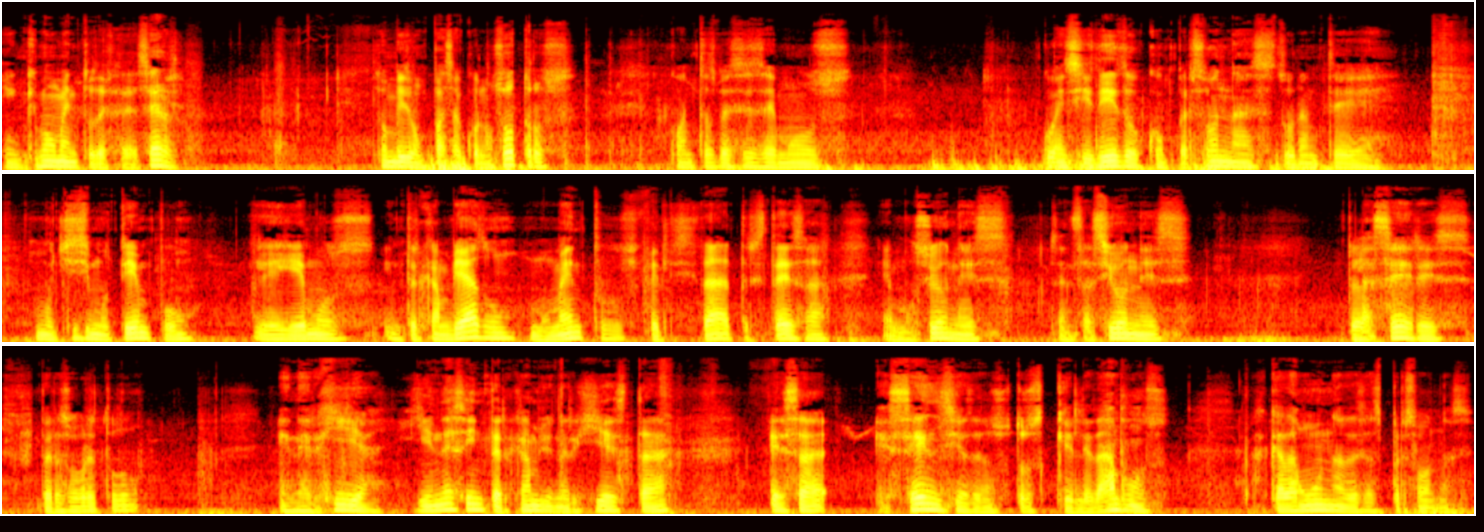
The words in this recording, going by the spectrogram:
y en qué momento deja de ser. Lo mismo pasa con nosotros. ¿Cuántas veces hemos coincidido con personas durante muchísimo tiempo y hemos intercambiado momentos, felicidad, tristeza, emociones, sensaciones, placeres, pero sobre todo energía. Y en ese intercambio de energía está esa esencia de nosotros que le damos a cada una de esas personas.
